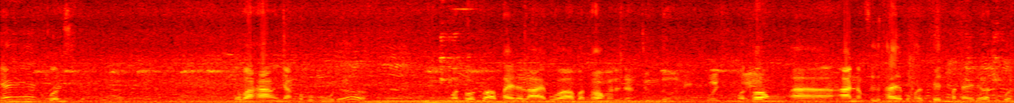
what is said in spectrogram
หญ่ๆทุกคนแต่ว่าห้างอย่างกับผู้เด้อขอโทษก็อภัยหลายๆเพราะว่าบ่ท่อง Kameradan jumla ni. บ่ท่องอ่าอ่านหนังสือไทยบ่ค่อยเป็นปานใดเด้อทุกคน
